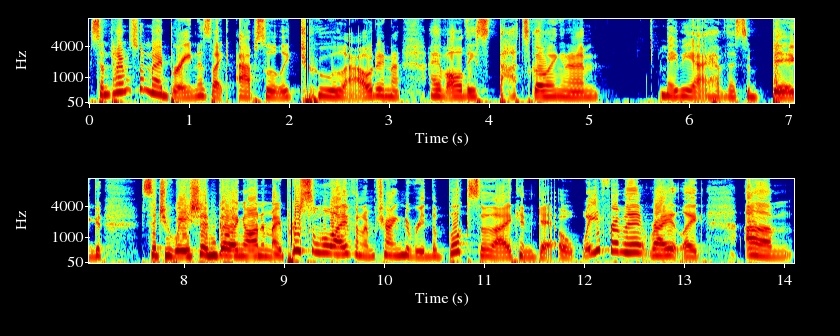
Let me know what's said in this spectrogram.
Sometimes when my brain is like absolutely too loud and I have all these thoughts going and I'm maybe I have this big situation going on in my personal life and I'm trying to read the book so that I can get away from it, right? Like, um,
